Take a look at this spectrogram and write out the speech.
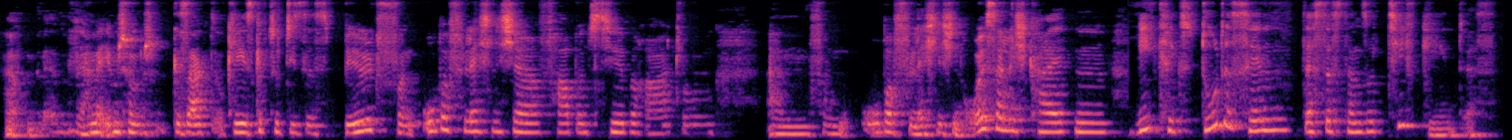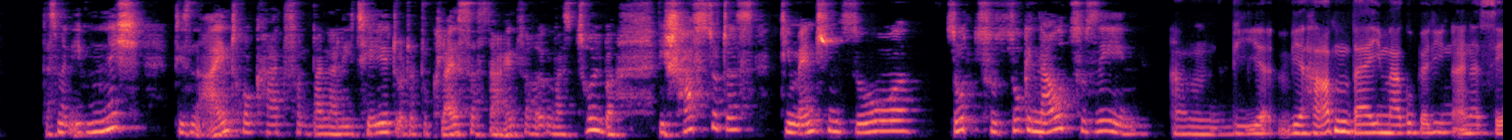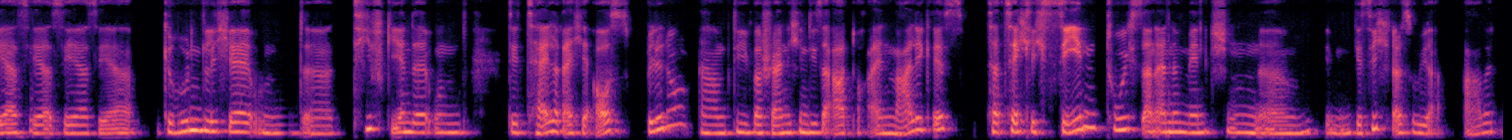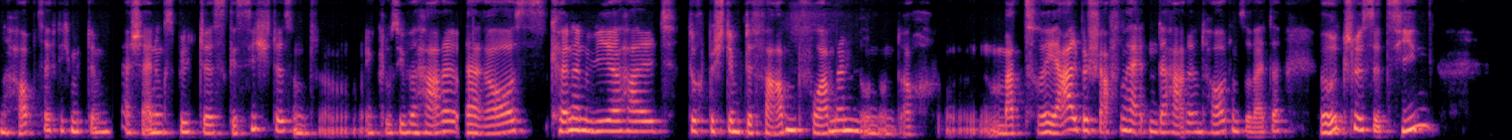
wir haben ja eben schon gesagt, okay, es gibt so dieses Bild von oberflächlicher Farb- und Stilberatung, ähm, von oberflächlichen Äußerlichkeiten. Wie kriegst du das hin, dass das dann so tiefgehend ist? Dass man eben nicht diesen Eindruck hat von Banalität oder du kleisterst da einfach irgendwas drüber. Wie schaffst du das, die Menschen so, so, zu, so genau zu sehen? Ähm, wir, wir haben bei Imago Berlin eine sehr, sehr, sehr, sehr gründliche und äh, tiefgehende und detailreiche Ausbildung, ähm, die wahrscheinlich in dieser Art auch einmalig ist. Tatsächlich sehen tue ich es an einem Menschen ähm, im Gesicht. Also wir arbeiten hauptsächlich mit dem Erscheinungsbild des Gesichtes und äh, inklusive Haare. Daraus können wir halt durch bestimmte Farben, Formen und, und auch Materialbeschaffenheiten der Haare und Haut und so weiter Rückschlüsse ziehen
